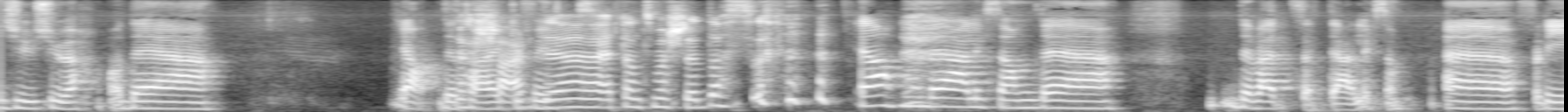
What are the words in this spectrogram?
i 2020, og det Ja, det tar jeg ikke for gitt. Det er et eller annet som har skjedd. Altså. Ja, men det er liksom Det, det verdsetter jeg, liksom. Eh, fordi,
